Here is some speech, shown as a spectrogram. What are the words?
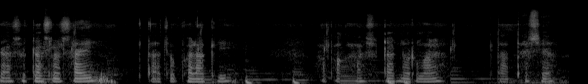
Ya sudah selesai. Kita coba lagi. Apakah sudah normal? Kita tes ya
